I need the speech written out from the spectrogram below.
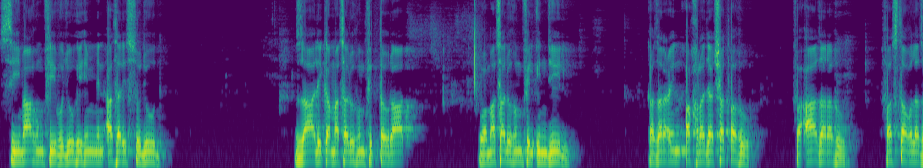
سیماہم فی وجوہہم من اثر السجود۔ ذالک مثلہم فی التورات و مثلہم فی الانجیل۔ کزرع اخرج شطہ فآزرہ فاستغلظ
